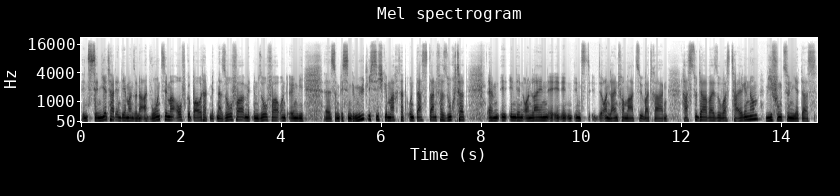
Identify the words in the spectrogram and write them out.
inszeniert hat, indem man so eine Art Wohnzimmer aufgebaut hat mit einer Sofa, mit einem Sofa und irgendwie äh, so ein bisschen gemütlich sich gemacht hat und das dann versucht hat, ähm, in den Online, in, ins Online-Format zu übertragen. Hast du da bei sowas teilgenommen? Wie funktioniert das?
